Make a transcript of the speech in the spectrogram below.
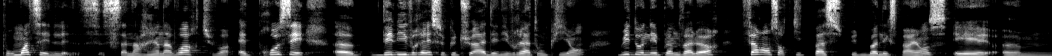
pour moi, c'est ça n'a rien à voir, tu vois. Être pro, c'est euh, délivrer ce que tu as à délivrer à ton client, lui donner plein de valeur, faire en sorte qu'il te passe une bonne expérience et euh,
